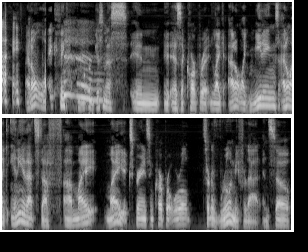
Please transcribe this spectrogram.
I, I, don't like thinking of business in as a corporate. Like I don't like meetings. I don't like any of that stuff. Uh, my my experience in corporate world sort of ruined me for that. And so,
